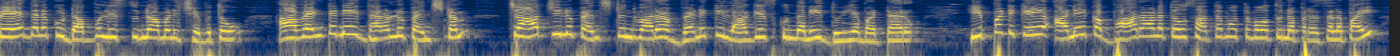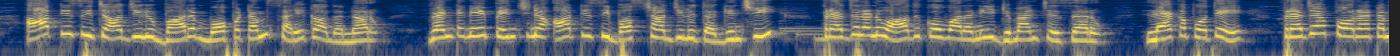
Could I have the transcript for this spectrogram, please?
పేదలకు డబ్బులిస్తున్నామని చెబుతూ ఆ వెంటనే ధరలు పెంచడం ఛార్జీలు పెంచడం ద్వారా వెనక్కి లాగేసుకుందని దుయ్యబట్టారు. ఇప్పటికే అనేక భారాలతో సతమతమవుతున్న ప్రజలపై ఆర్టీసీ ఛార్జీలు భారం మోపటం సరికాదన్నారు. వెంటనే పెంచిన ఆర్టీసీ బస్ ఛార్జీలు తగ్గించి ప్రజలను ఆదుకోవాలని డిమాండ్ చేశారు. లేకపోతే ప్రజా పోరాటం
